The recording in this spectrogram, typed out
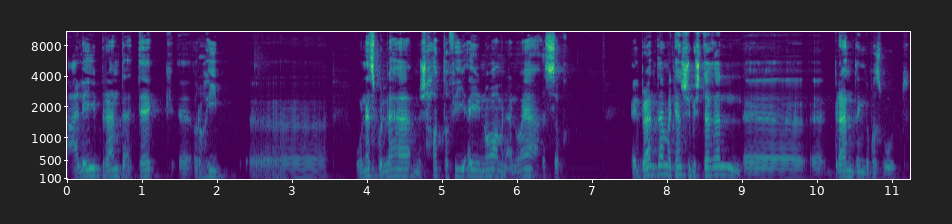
عليه brand attack رهيب. والناس كلها مش حاطة فيه أي نوع من أنواع الثقة. ال brand ده ما كانش بيشتغل branding آه، آه، مظبوط.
